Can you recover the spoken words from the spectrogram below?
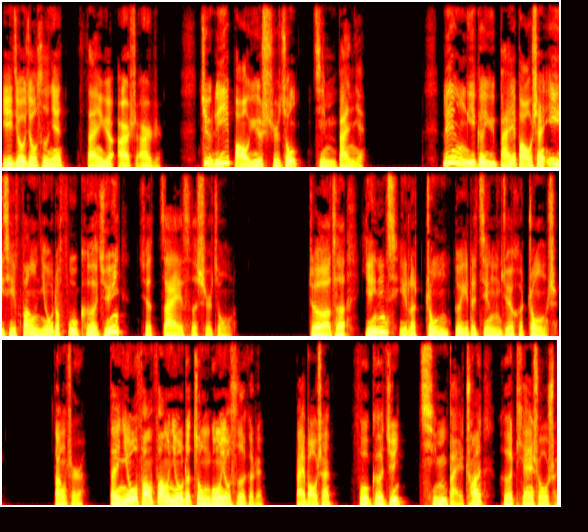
一九九四年三月二十二日，距李宝玉失踪近半年，另一个与白宝山一起放牛的傅克军却再次失踪了。这次引起了中队的警觉和重视。当时啊。在牛房放牛的总共有四个人：白宝山、傅克军、秦百川和田守水。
